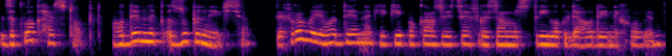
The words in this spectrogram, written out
The clock has stopped. Годинник зупинився. Цифровий годинник, який показує цифри замість стрілок для годин і хвилин.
